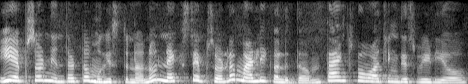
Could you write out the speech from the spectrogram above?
ఈ ఎపిసోడ్ ఇంతటితో ముగిస్తున్నాను. నెక్స్ట్ ఎపిసోడ్లో మళ్ళీ కలుద్దాం. Thanks for watching this video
